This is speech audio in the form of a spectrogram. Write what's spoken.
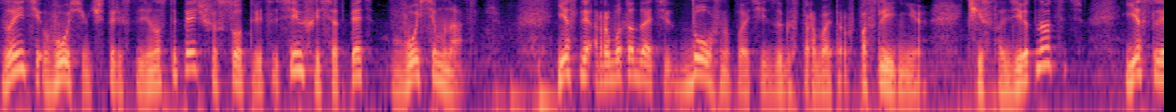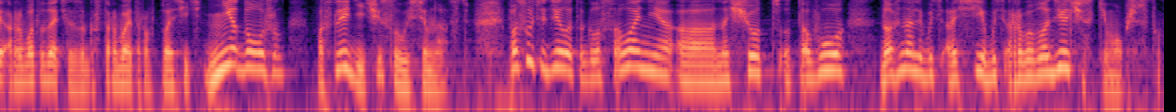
звоните 8 495 637 65 18. Если работодатель должен платить за гастарбайтеров последние числа 19, если работодатель за гастарбайтеров платить не должен, последние числа 18. По сути дела, это голосование а, насчет того, должна ли быть Россия быть рабовладельческим обществом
